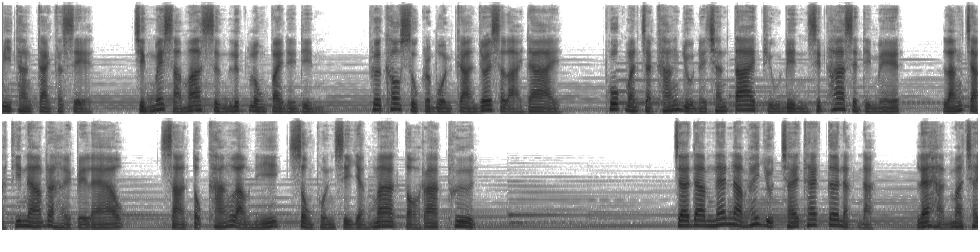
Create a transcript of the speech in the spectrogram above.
มีทางการเกษตร จึงไม่สามารถซึมลึกลงไปในดิน เพื่อเข้าสู่กระบวนการย่อยสลายได้ พวกมันจะค้างอยู่ในชั้นใต้ผิวดิน 15 เซนติเมตร หลังจากที่น้ำระเหยไปแล้ว สารตกค้างเหล่านี้ส่งผลเสียอย่างมากต่อรากพืช จะดำแนะนำให้หยุดใช้แทรกเตอร์หนักๆ และหันมาใช้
